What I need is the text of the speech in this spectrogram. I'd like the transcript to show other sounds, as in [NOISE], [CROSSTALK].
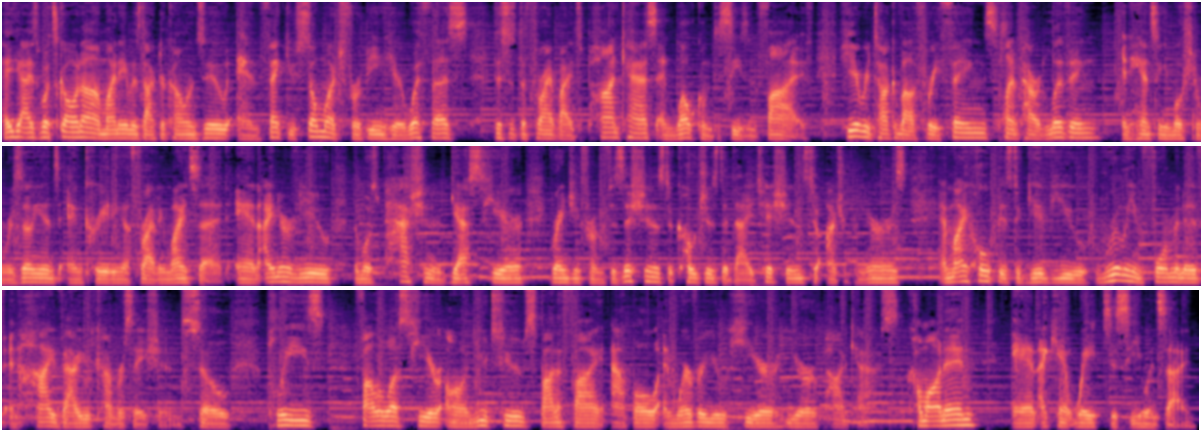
Hey guys, what's going on? My name is Dr. Colin Zhu, and thank you so much for being here with us. This is the Thrive Bites podcast, and welcome to season five. Here we talk about three things plant powered living, enhancing emotional resilience, and creating a thriving mindset. And I interview the most passionate guests here, ranging from physicians to coaches to dietitians to entrepreneurs. And my hope is to give you really informative and high valued conversations. So please Follow us here on YouTube, Spotify, Apple, and wherever you hear your podcasts. Come on in, and I can't wait to see you inside.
